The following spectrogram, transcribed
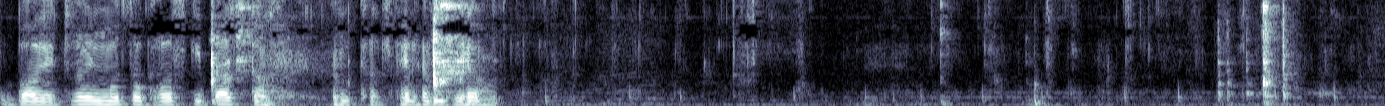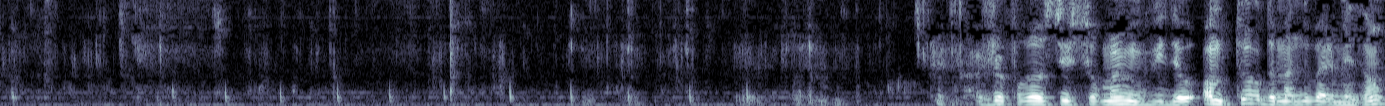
Bon, il y a toujours une motocross qui passe quand, quand je fais la vidéo. Je ferai aussi sûrement une vidéo home tour de ma nouvelle maison.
